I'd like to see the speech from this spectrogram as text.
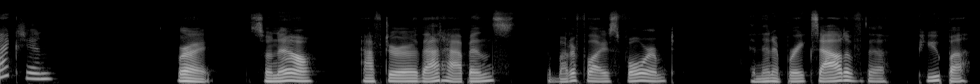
resurrection. Right. So now, after that happens, the butterfly is formed and then it breaks out of the pupa.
